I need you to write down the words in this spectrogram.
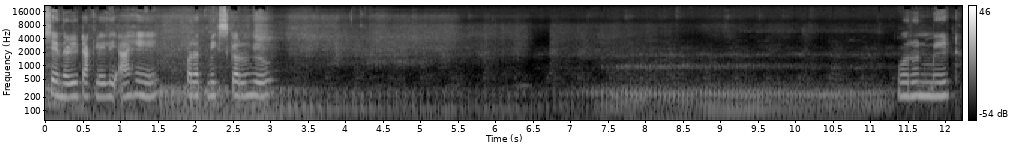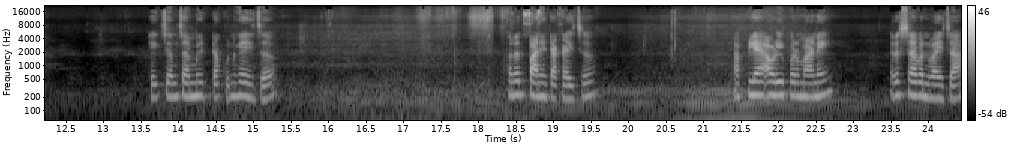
शेंदळी टाकलेली आहे. परत मिक्स करून घेऊ. वरून मीठ एक चमचा मीठ टाकून घ्यायचं. परत पाणी टाकायचं. आपल्या आवडीप्रमाणे रस्सा बनवायचा.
